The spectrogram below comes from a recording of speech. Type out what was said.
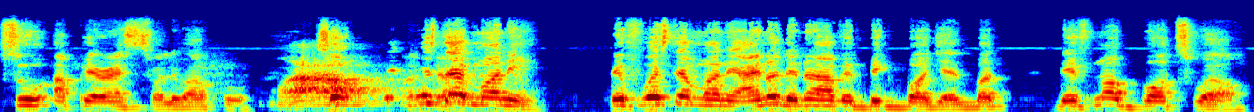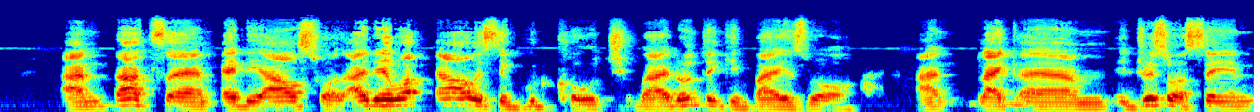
two appearances for Liverpool. Wow. So they wasted money. They've wasted money. I know they don't have a big budget, but they've not bought well. And that's um, Eddie Howe's fault. Eddie Howe is a good coach, but I don't think he buys well. And like um, Eedris was saying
